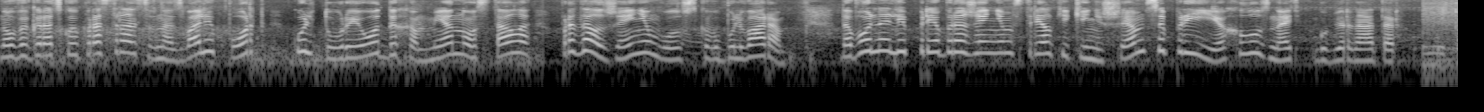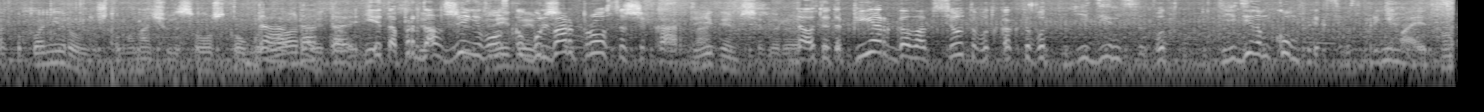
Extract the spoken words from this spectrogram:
Новый городское пространство назвали «Порт культуры и отдыха», и оно стало продолжением Волжского бульвара. Довольны ли преображением стрелки кинешемцы, приехал узнать губернатор. Мы так и планировали, что мы начали с Волжского бульвара. Да, да, да. И это продолжение Волжского бульвара просто шикарно. Двигаемся. Да, вот это пергола, все это вот как-то вот единство, вот в едином комплексе воспринимается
